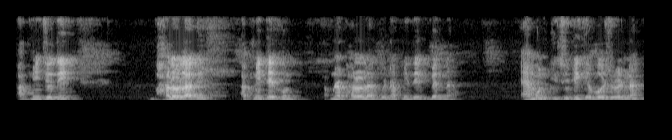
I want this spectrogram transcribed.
আপনি যদি ভালো লাগে, আপনি দেখুন, আপনার ভালো লাগবে না, আপনি দেখবেন না। এমন কিছু লিখে বসবেন না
